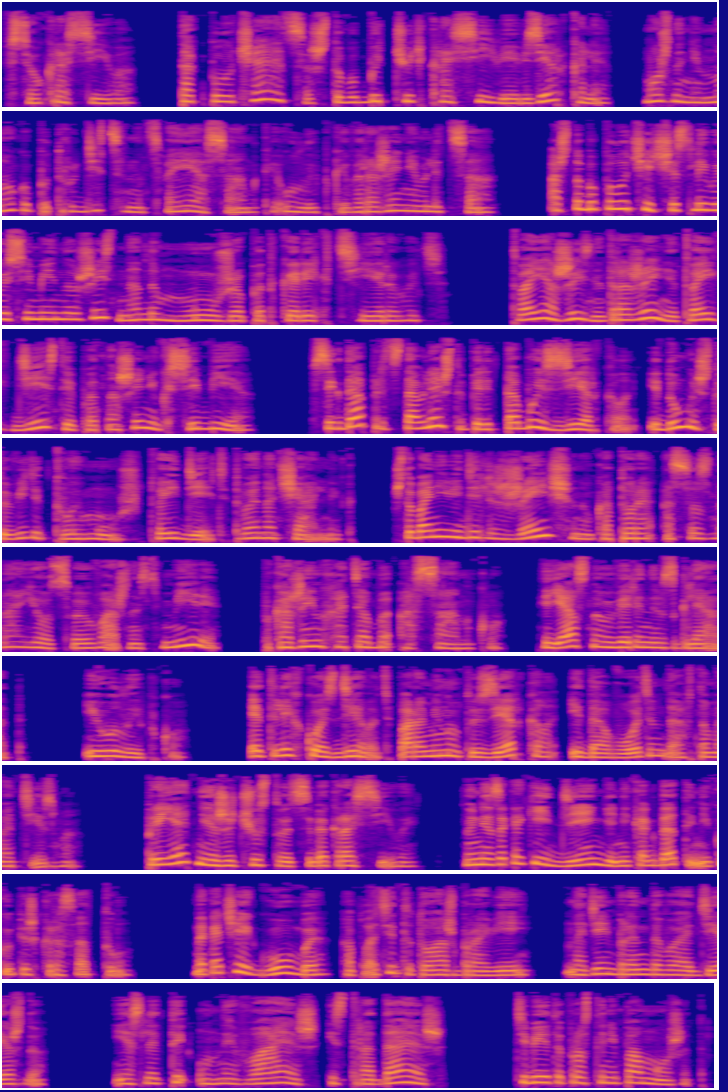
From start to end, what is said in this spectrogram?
Все красиво. Так получается, чтобы быть чуть красивее в зеркале, можно немного потрудиться над своей осанкой, улыбкой, выражением лица. А чтобы получить счастливую семейную жизнь, надо мужа подкорректировать. Твоя жизнь — отражение твоих действий по отношению к себе. Всегда представляй, что перед тобой зеркало, и думай, что видит твой муж, твои дети, твой начальник. Чтобы они видели женщину, которая осознает свою важность в мире, покажи им хотя бы осанку, ясный уверенный взгляд и улыбку. Это легко сделать, пара минут у зеркала и доводим до автоматизма. Приятнее же чувствовать себя красивой. Но ни за какие деньги никогда ты не купишь красоту. Накачай губы, оплати татуаж бровей, надень брендовую одежду. Если ты унываешь и страдаешь, тебе это просто не поможет.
